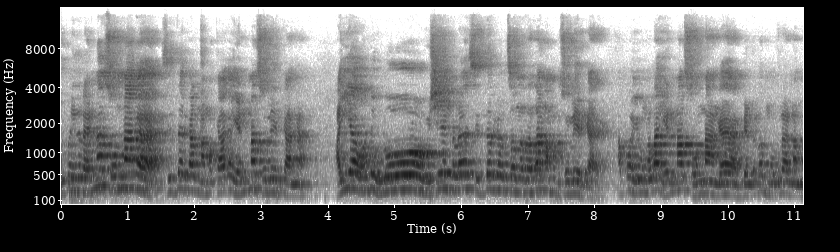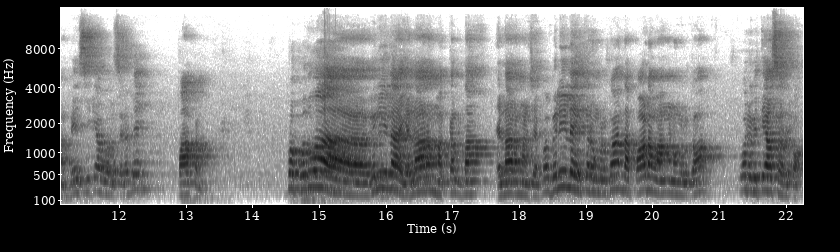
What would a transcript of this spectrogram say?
இப்போ இதில் என்ன சொன்னாங்க? சித்தர்கள் நமக்காக என்ன சொல்லியிருக்காங்க? ஐயா வந்து இவ்வளோ விஷயங்களை சித்தர்கள் சொன்னதை தான் நமக்கு சொல்லியிருக்காரு. அப்போ இவங்கெல்லாம் என்ன சொன்னாங்க அப்படின்றத முதல்ல நம்ம பேசிக்காக ஒரு சிலது பார்க்கணும். இப்போ பொதுவாக வெளியில் எல்லாரும் மக்கள் தான் எல்லாரும் மனுஷன். இப்போ வெளியில் இருக்கிறவங்களுக்கும் இந்த பாடம் வாங்கினவங்களுக்கும் ஒரு வித்தியாசம் இருக்கும்.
